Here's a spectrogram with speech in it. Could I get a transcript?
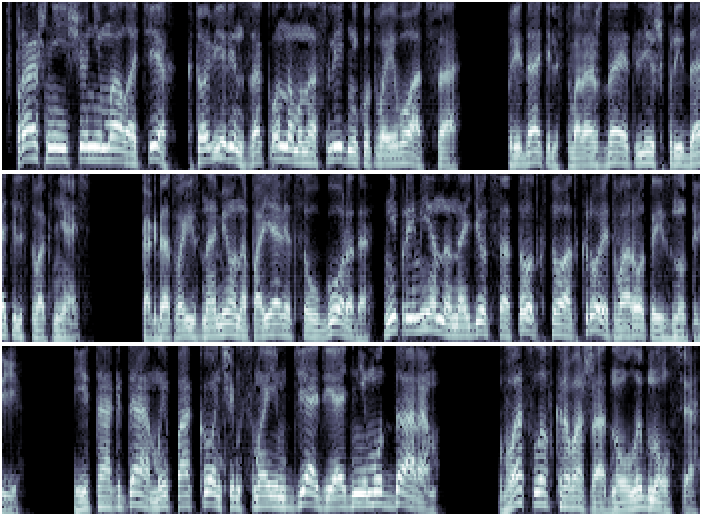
В Прашне еще немало тех, кто верен законному наследнику твоего отца. Предательство рождает лишь предательство, князь. Когда твои знамена появятся у города, непременно найдется тот, кто откроет ворота изнутри. И тогда мы покончим с моим дядей одним ударом. Вацлав кровожадно улыбнулся.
